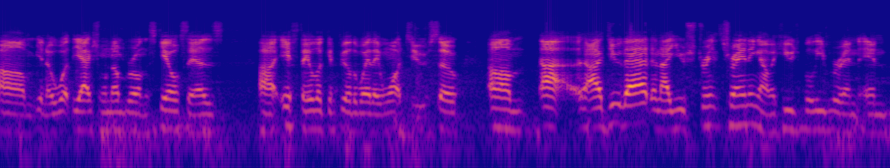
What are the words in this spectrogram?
um, you know what the actual number on the scale says uh, if they look and feel the way they want to. So um, I, I, do that, and I use strength training. I'm a huge believer in, in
